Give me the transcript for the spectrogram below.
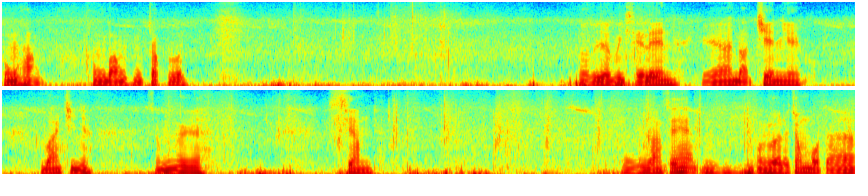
Không hỏng, không bong, không chóc luôn. Rồi bây giờ mình sẽ lên cái đoạn trên như các anh chị nhé cho mọi người ờ, xem. Ờ, Giang sẽ hẹn mọi người là trong một à,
